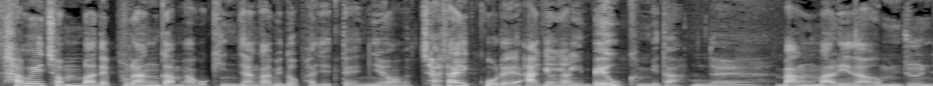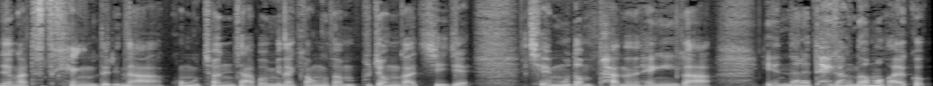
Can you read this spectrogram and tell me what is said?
사회 전반에 불안감하고 긴장감이 높아질 때는요. 자살골의 악영향이 매우 큽니다. 네. 막말이나 음주운전 같은 행들이나 공천 잡음이나 경선 부정 같이 이제 재무돈 파는 행위가 옛날에 대강 넘어갈 것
